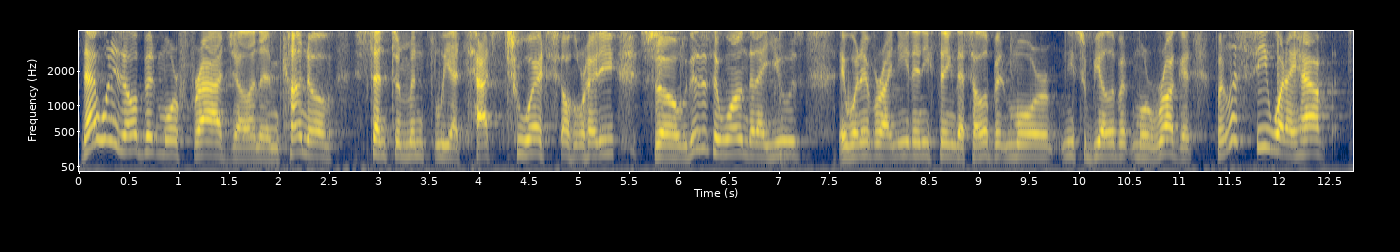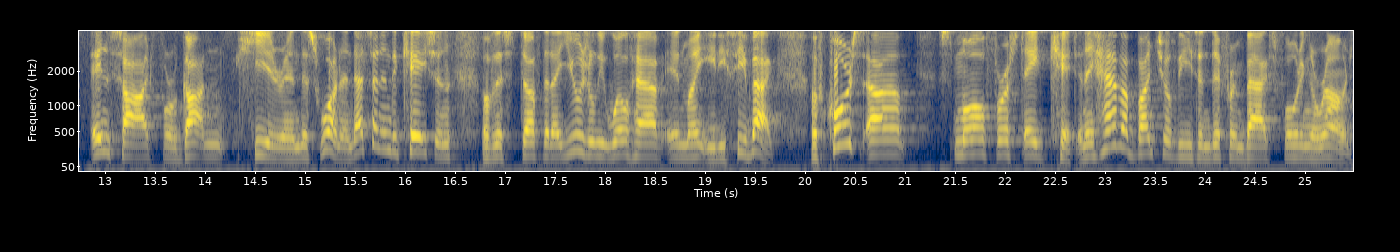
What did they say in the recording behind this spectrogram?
That one is a little bit more fragile and I'm kind of sentimentally attached to it already. So this is the one that I use whenever I need anything that's a little bit more, needs to be a little bit more rugged. But let's see what I have inside forgotten here in this one. And that's an indication of the stuff that I usually will have in my EDC bag. Of course uh, small first aid kit. And I have a bunch of these in different bags floating around.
